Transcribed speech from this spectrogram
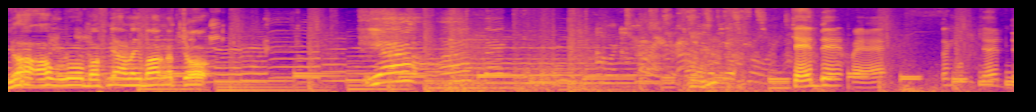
Ya Allah, buffnya alay banget, Cok. Iya. CD, P. Tank butuh CD.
